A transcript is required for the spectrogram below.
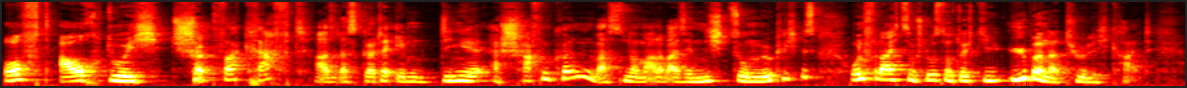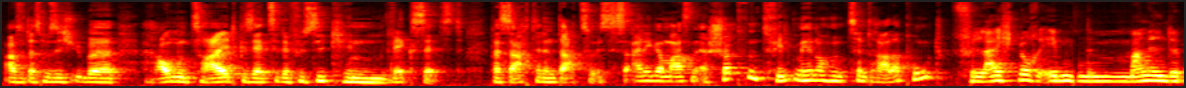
oft auch durch Schöpferkraft, also dass Götter eben Dinge erschaffen können, was normalerweise nicht so möglich ist, und vielleicht zum Schluss noch durch die Übernatürlichkeit, also dass man sich über Raum und Zeit, Gesetze der Physik hinwegsetzt. Was sagt er denn dazu? Ist es einigermaßen erschöpfend? Fehlt mir hier noch ein zentraler Punkt? Vielleicht noch eben eine mangelnde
